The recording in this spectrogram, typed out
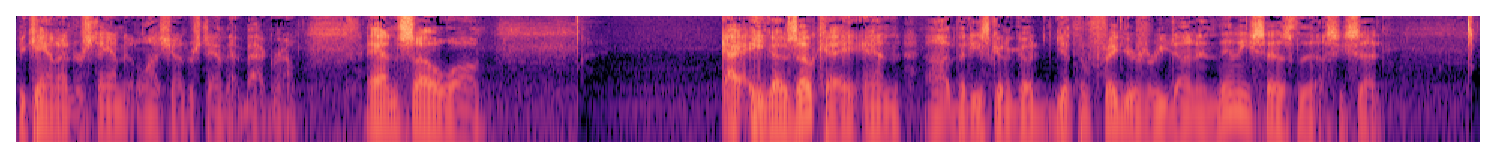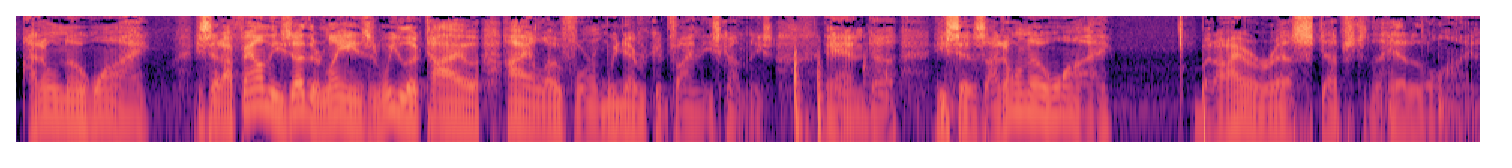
you can't understand it unless you understand that background. And so, uh, I, he goes, okay, and uh, that he's going to go get the figures redone. And then he says this. He said, I don't know why. He said, I found these other lanes and we looked high, high and low for them. We never could find these companies. And, uh, he says, I don't know why, but IRS steps to the head of the line.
